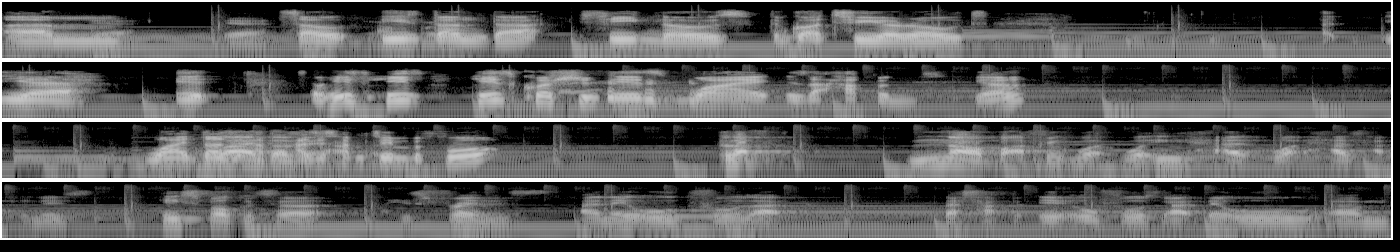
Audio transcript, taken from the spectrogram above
Um, Yeah. So he's done that. She knows. They've got a two-year-old. Uh, Yeah. It. So his his his question is why is that happened? Yeah. Why does Why it happen? does Has it this happened to him before? No, but I think what what he had what has happened is he's spoken to his friends and they all feel like that's happened. It all feels like they're all um,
